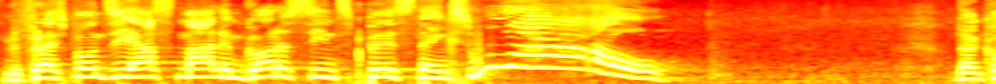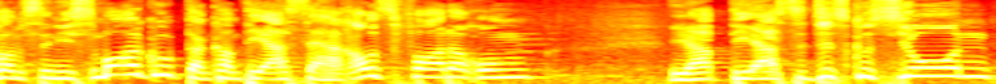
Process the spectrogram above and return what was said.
Wenn du vielleicht bei uns die ersten Mal im Gottesdienst bist, denkst, wow! Und dann kommst du in die Small Group, dann kommt die erste Herausforderung. Ihr habt die erste Diskussion.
